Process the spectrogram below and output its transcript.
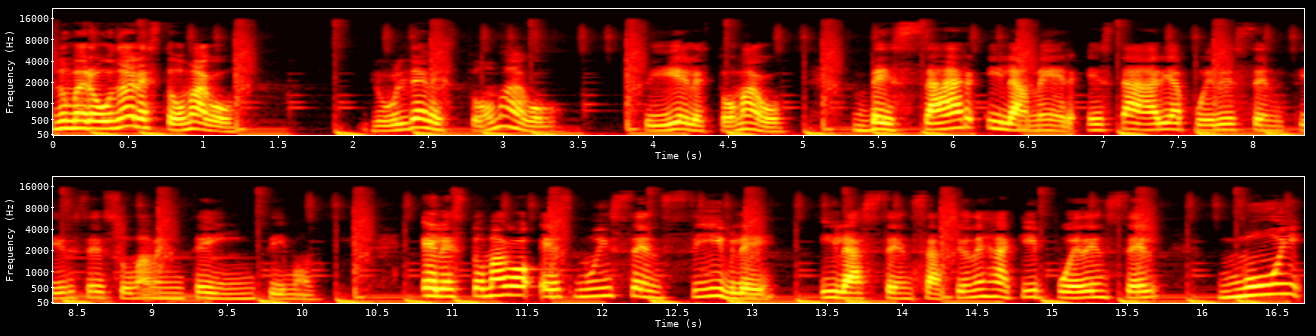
Número uno, el estómago. Lul del estómago. Sí, el estómago. Besar y lamer. Esta área puede sentirse sumamente íntimo. El estómago es muy sensible y las sensaciones aquí pueden ser muy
